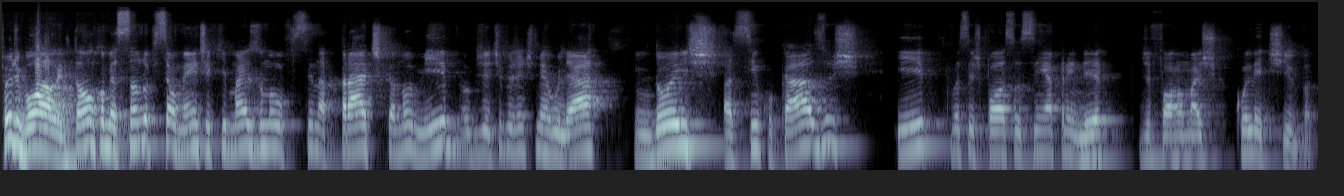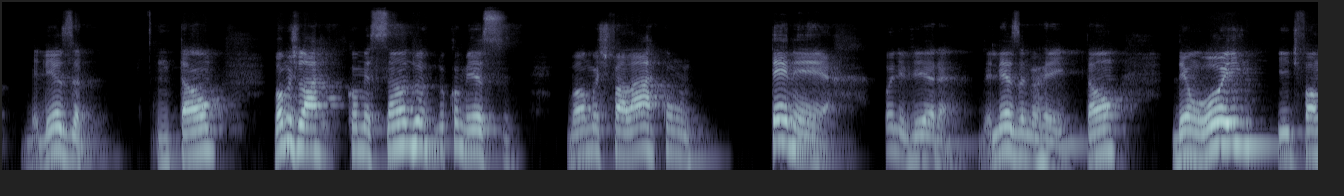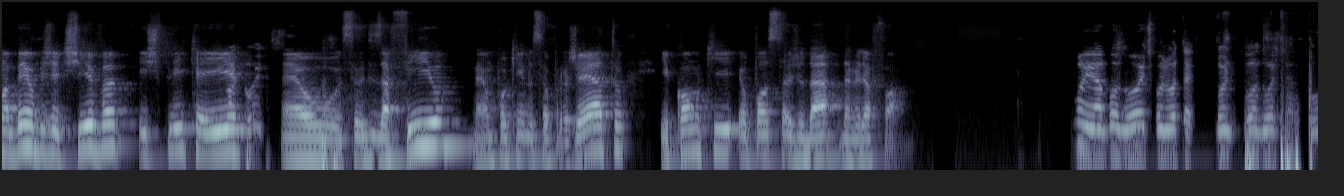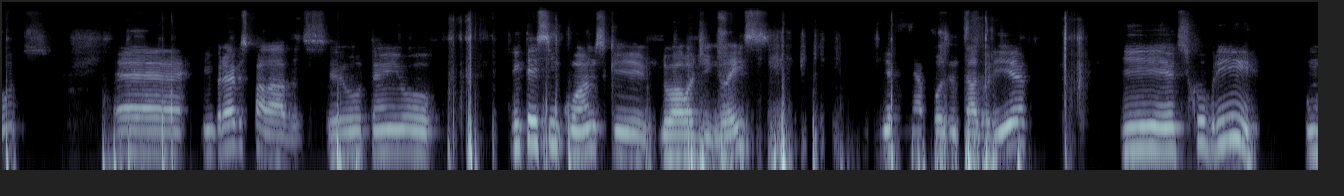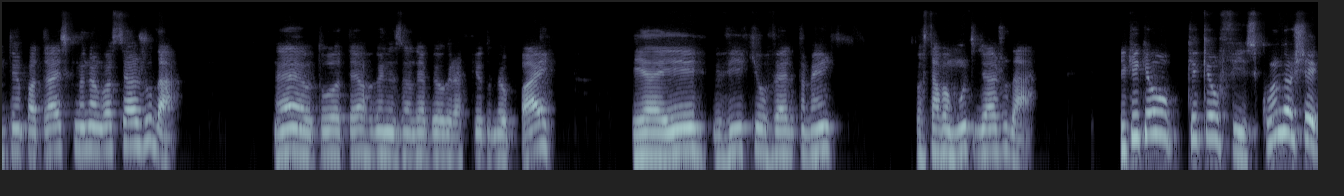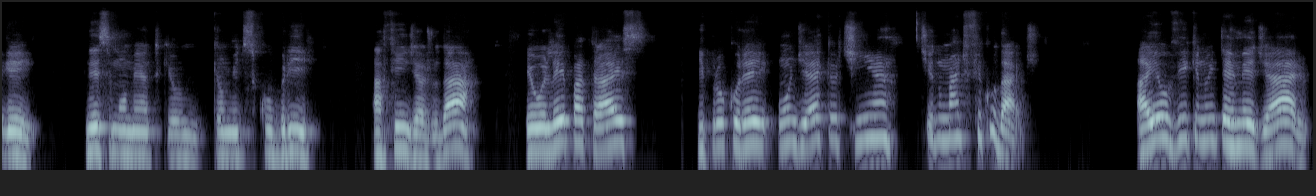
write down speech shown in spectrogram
Show de bola! Então, começando oficialmente aqui mais uma oficina prática no Mi. O objetivo é a gente mergulhar em dois a cinco casos e que vocês possam, assim, aprender de forma mais coletiva, beleza? Então, vamos lá, começando no começo. Vamos falar com Temer Oliveira, beleza, meu rei? Então, dê um oi e, de forma bem objetiva, explique aí é, o seu desafio, né, um pouquinho do seu projeto e como que eu posso te ajudar da melhor forma. Manhã, boa noite, boa noite, boa noite a todos. É, em breves palavras, eu tenho 35 anos que dou aula de inglês, minha aposentadoria, e eu descobri um tempo atrás que meu negócio é ajudar né? Eu estou até organizando a biografia do meu pai e aí vi que o velho também gostava muito de ajudar. E o que que eu que que eu fiz? Quando eu cheguei nesse momento que eu que eu me descobri a fim de ajudar, eu olhei para trás e procurei onde é que eu tinha tido mais dificuldade. Aí eu vi que no intermediário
